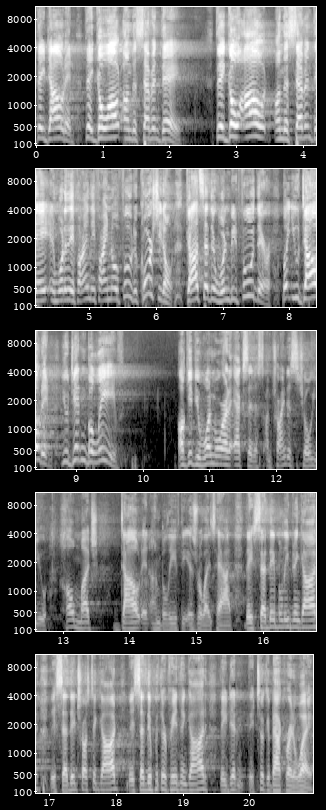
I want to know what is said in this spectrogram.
They doubted. They go out on the seventh day. They go out on the seventh day, and what do they find? They find no food. Of course you don't. God said there wouldn't be food there, but you doubted. You didn't believe. I'll give you one more out of Exodus. I'm trying to show you how much doubt and unbelief the Israelites had. They said they believed in God. They said they trusted God. They said they put their faith in God. They didn't. They took it back right away.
